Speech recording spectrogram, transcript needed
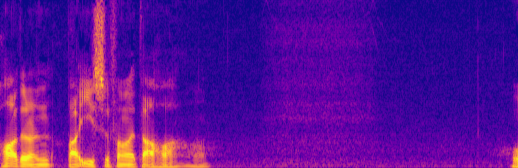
话的人把意识放在大话啊。哦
